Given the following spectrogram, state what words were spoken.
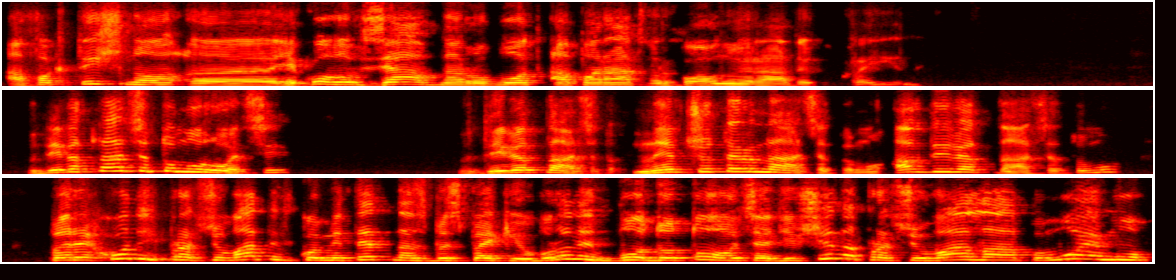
а фактично е, якого взяв на роботу апарат Верховної Ради України, в 19-му році, в 19-му, не в 14-му, а в 19-му, переходить працювати в комітет нацбезпеки і оборони, бо до того ця дівчина працювала, по-моєму,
